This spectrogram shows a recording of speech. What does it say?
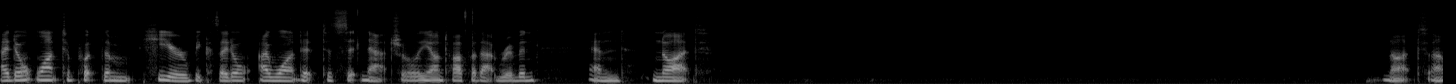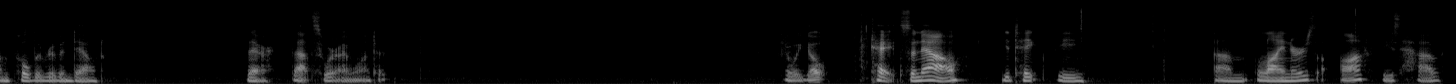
I don't want to put them here because I don't I want it to sit naturally on top of that ribbon and not not um, pull the ribbon down. There, that's where I want it. There we go. Okay, so now you take the um, liners off. These have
